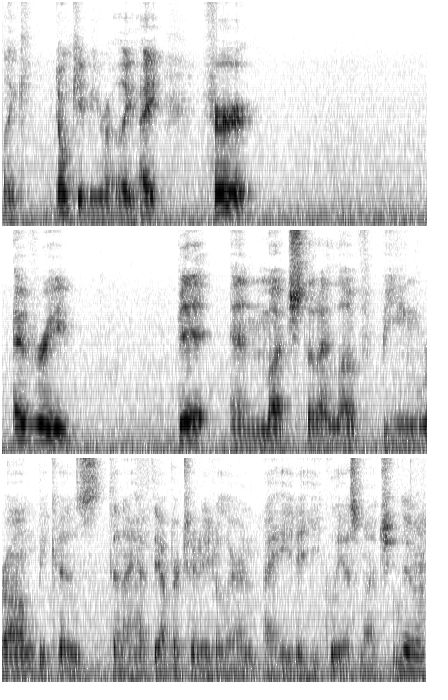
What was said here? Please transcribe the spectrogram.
Like, don't get me wrong. Like, I, for every bit and much that I love being wrong because then I have the opportunity to learn, I hate it equally as much. Yeah.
